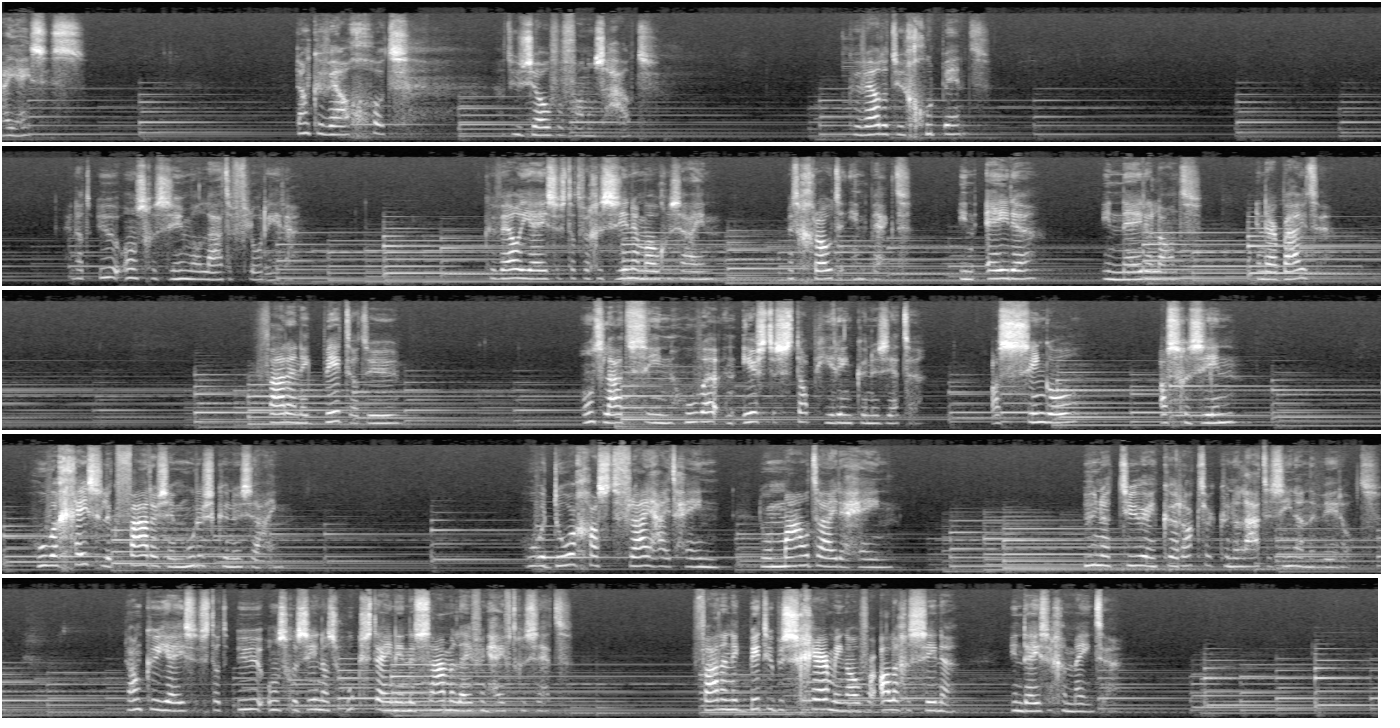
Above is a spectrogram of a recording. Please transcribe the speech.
Jezus. Dank u wel, God, dat u zoveel van ons houdt. Dank u wel dat u goed bent. En dat u ons gezin wil laten floreren. Dank u wel, Jezus, dat we gezinnen mogen zijn met grote impact. In Ede, in Nederland en daarbuiten. Vader, en ik bid dat u ons laat zien hoe we een eerste stap hierin kunnen zetten. Als single, als gezin. Hoe we geestelijk vaders en moeders kunnen zijn. Hoe we door gastvrijheid heen, door maaltijden heen, uw natuur en karakter kunnen laten zien aan de wereld. Dank u, Jezus, dat u ons gezin als hoeksteen in de samenleving heeft gezet. Vader, ik bid u bescherming over alle gezinnen in deze gemeente.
